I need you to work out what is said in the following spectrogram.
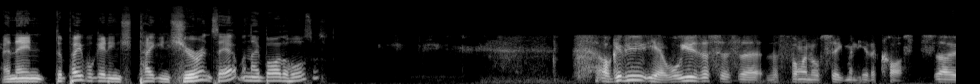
and then do people get in, take insurance out when they buy the horses? I'll give you, yeah, we'll use this as the, the final segment here, the cost. So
